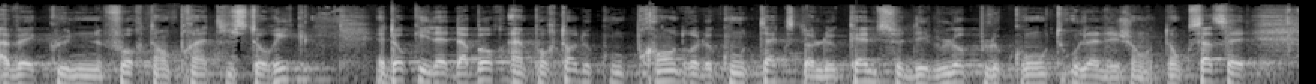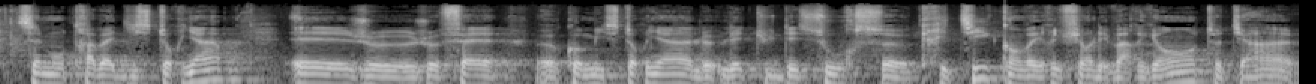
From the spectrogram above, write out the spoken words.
avec une forte empreinte historique. Et donc il est d'abord important de comprendre le contexte dans lequel se développe le conte ou la légende. Donc ça c'est mon travail d'historien et je, fais comme historien l'étude des sources critiques en vérifiant les variantes. Tiens,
